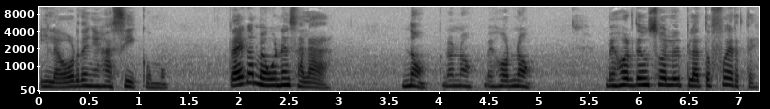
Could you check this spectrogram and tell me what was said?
y la orden es así como, tráigame una ensalada. No, no, no, mejor no. Mejor de un solo el plato fuerte.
